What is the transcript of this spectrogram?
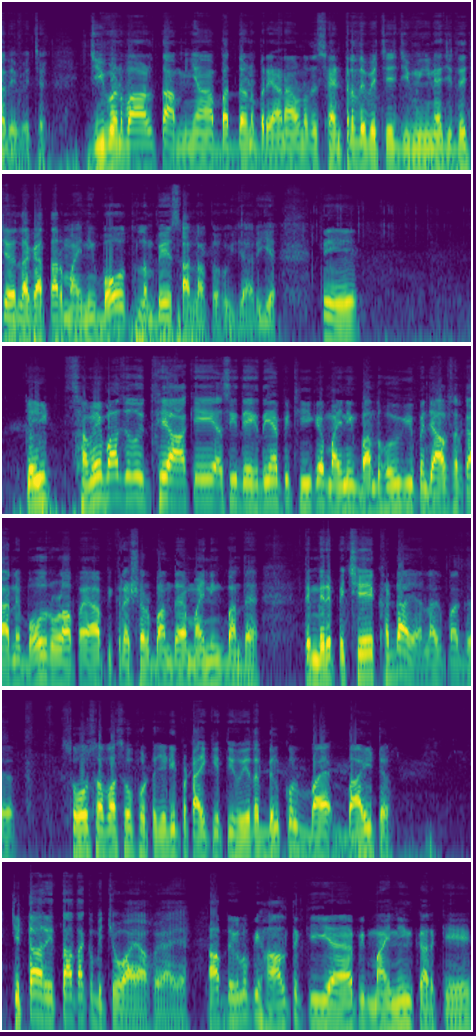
ਅਹ ਦੇ ਵਿੱਚ। ਜੀਵਨਵਾਲ, ਧਾਮੀਆਂ, ਬੱਦਣ, ਬਰਿਆਣਾ, ਉਹਨਾਂ ਦੇ ਸੈਂਟਰ ਦੇ ਵਿੱਚ ਇਹ ਜ਼ਮੀਨ ਹੈ, ਜਿਹਦੇ ਚ ਲਗਾਤਾਰ ਮਾਈਨਿੰਗ ਬਹੁਤ ਲੰਬੇ ਸਾਲਾਂ ਤੋਂ ਹੋਈ ਜਾ ਰਹੀ ਹੈ। ਤੇ ਕਈ ਸਮੇਂ ਬਾਅਦ ਜਦੋਂ ਇੱਥੇ ਆ ਕੇ ਅਸੀਂ ਦੇਖਦੇ ਹਾਂ ਵੀ ਠੀਕ ਹੈ ਮਾਈਨਿੰਗ ਬੰਦ ਹੋਊਗੀ। ਪੰਜਾਬ ਸਰਕਾਰ ਨੇ ਬਹੁਤ ਰੋਲਾ ਪਾਇਆ ਵੀ ਕ੍ਰੈਸ਼ਰ ਬੰਦ ਹੈ ਮਾਈਨਿੰਗ ਬੰਦ ਹੈ। ਤੇ ਮੇਰੇ ਪਿੱਛੇ ਖੱਡਾ ਆ, ਲਗਭਗ 100 ਸਵਾ 100 ਫੁੱਟ ਜਿਹੜੀ ਪਟਾਈ ਕੀਤੀ ਹੋਈ ਹੈ ਤਾਂ ਬਿਲਕੁਲ ਬਾਈਟ ਚਿੱਟਾ ਰੇਤਾ ਤੱਕ ਵਿੱਚੋਂ ਆਇਆ ਹੋਇਆ ਹੈ। ਆਪ ਦੇਖ ਲਓ ਵੀ ਹਾਲਤ ਕੀ ਹੈ ਵੀ ਮਾਈਨਿੰਗ ਕਰਕੇ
